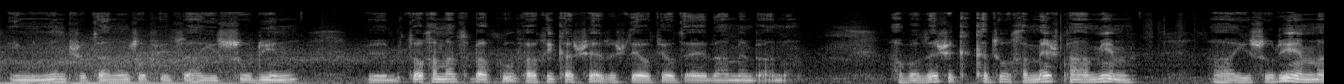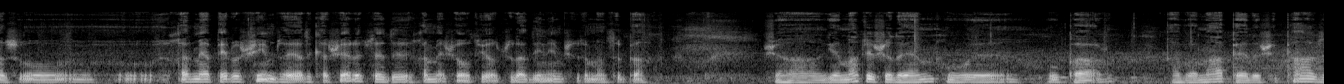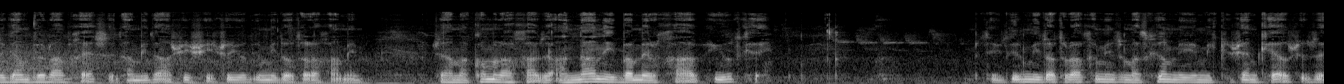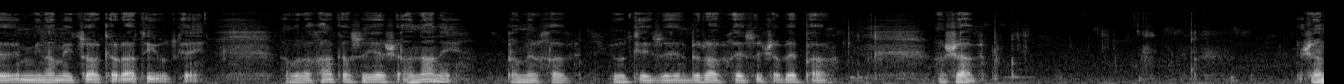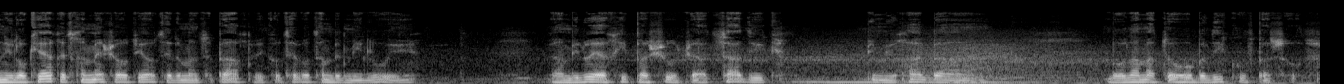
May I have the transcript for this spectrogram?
עם נ' פשוטה, נ' סופית זה הייסורים, ובתוך המנצפח גוף הכי קשה זה שתי האותיות האלה, המ' והנ'. אבל זה שכתוב חמש פעמים הייסורים, אז הוא, אחד מהפירושים זה היה לקשר את זה לחמש האותיות של הדינים שזה מנצפח. שהגימטריה שלהם הוא, הוא פער, אבל מה הפלא? שפער זה גם ורב חסד, המידה השישית של י' מידות הרחמים. שהמקום הרחב זה ענני במרחב י"ק. מידת רחמים זה מתחיל משם קר, שזה מן המיצר, קראתי י"ק, אבל אחר כך זה יש ענני במרחב י"ק, זה ברב חסד שווה פער. עכשיו, כשאני לוקח את חמש האותיות האלה מהספח וכותב אותן במילוי, והמילוי הכי פשוט, שהצדיק, במיוחד בעולם התוהו בלי קוף בסוף.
